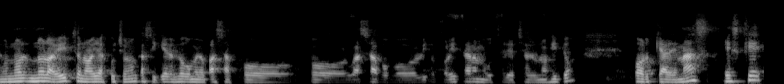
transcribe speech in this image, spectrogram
no, lo había visto, no lo había escuchado nunca. Si quieres, luego me lo pasas por, por WhatsApp o por Instagram, me gustaría echarle un ojito. Porque además es que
